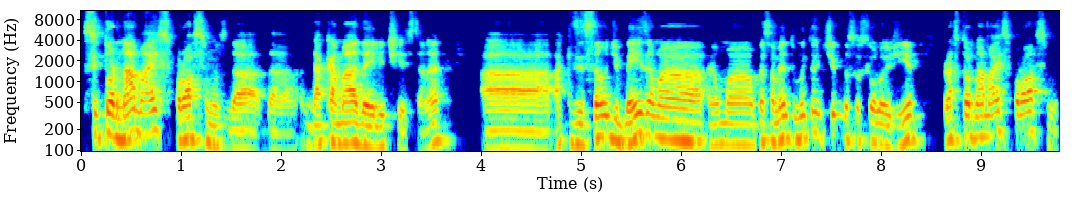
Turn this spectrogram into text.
se tornar mais próximos da, da, da camada elitista, né? A aquisição de bens é, uma, é uma, um pensamento muito antigo da sociologia para se tornar mais próximo.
